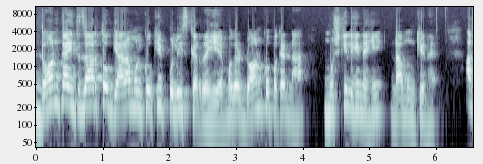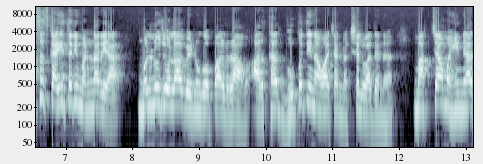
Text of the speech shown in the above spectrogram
डॉन का इंतजार तो 11 मुल्कों की पुलिस कर रही है मगर डॉन को पकडना मुश्किल ही नहीं नामुमकिन है। असंच काहीतरी म्हणणाऱ्या मल्लूजोला वेणुगोपाल राव अर्थात भूपती नावाच्या नक्षलवाद्यानं मागच्या महिन्यात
